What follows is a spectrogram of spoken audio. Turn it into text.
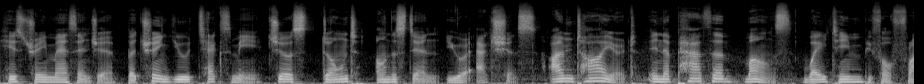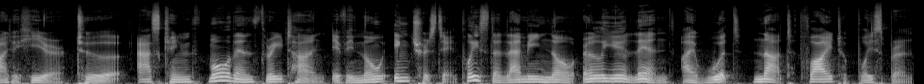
history messenger between you text me just don't understand your actions. I'm tired in the past months waiting before fly to here to asking. More than three times. If you know interested, please let me know earlier. Then I would not fly to Brisbane.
